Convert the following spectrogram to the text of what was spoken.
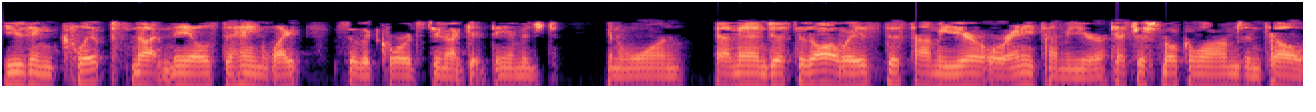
Using clips, not nails, to hang lights so the cords do not get damaged and worn. And then just as always, this time of year or any time of year, test your smoke alarms and tell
